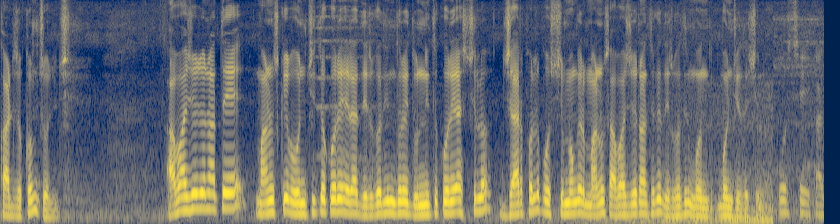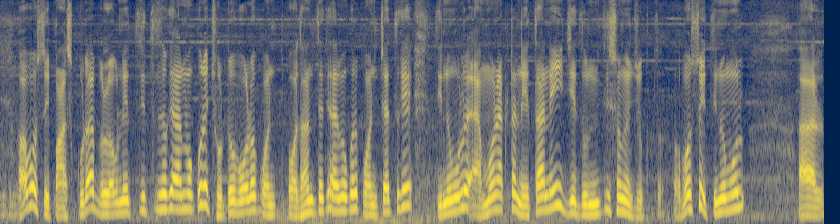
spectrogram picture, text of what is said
কার্যক্রম চলছে। আবাস যোজনাতে মানুষকে বঞ্চিত করে এরা দীর্ঘদিন ধরে দুর্নীতি করে আসছিল যার ফলে পশ্চিমবঙ্গের মানুষ আবাস যোজনা থেকে দীর্ঘদিন বঞ্চিত ছিল। অবশ্যই পাঁশকুড়া ব্লক নেতৃত্ব থেকে আরম্ভ করে ছোট বড় পঞ্চ- প্রধান থেকে আরম্ভ করে পঞ্চায়েত থেকে তৃণমূলের এমন একটা নেতা নেই যে দুর্নীতির সঙ্গে যুক্ত। অবশ্যই তৃণমূল আর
